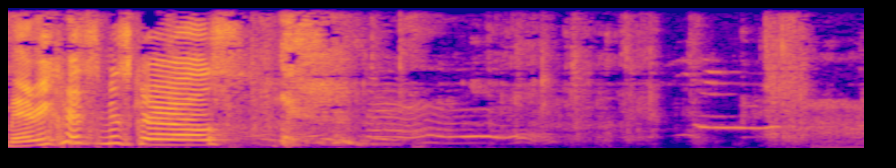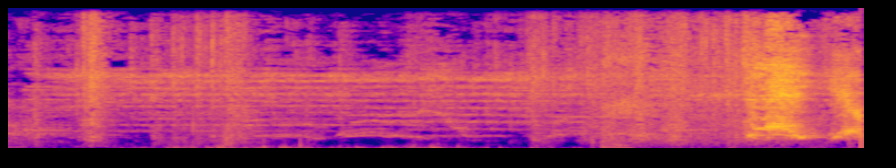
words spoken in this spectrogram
Merry Christmas, girls. Thank you,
